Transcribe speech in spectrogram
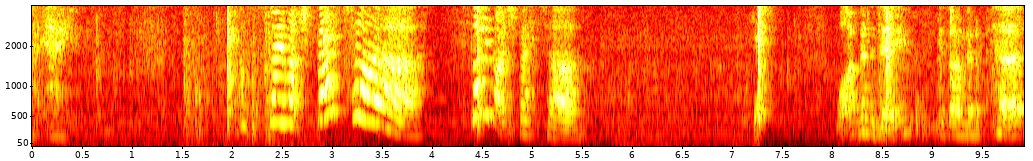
Okay. That's so much better. So much better. Yes. What I'm going to do is I'm going to put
